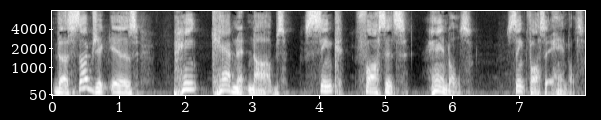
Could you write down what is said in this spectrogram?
the subject is paint cabinet knobs, sink faucets handles, sink faucet handles.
